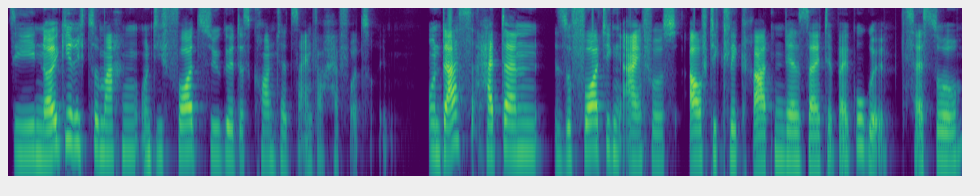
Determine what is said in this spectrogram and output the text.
sie neugierig zu machen und die Vorzüge des Contents einfach hervorzuheben. Und das hat dann sofortigen Einfluss auf die Klickraten der Seite bei Google. Das heißt, so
